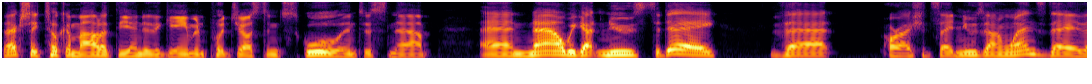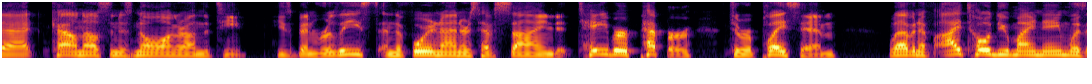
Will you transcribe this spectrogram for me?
They actually took him out at the end of the game and put Justin Skule into snap. And now we got news today that, or I should say, news on Wednesday that Kyle Nelson is no longer on the team. He's been released, and the 49ers have signed Tabor Pepper to replace him. Levin, if I told you my name was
